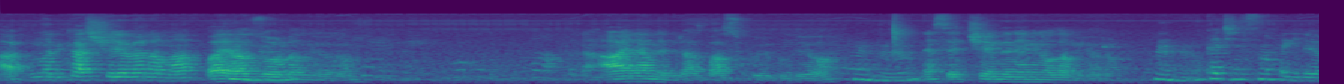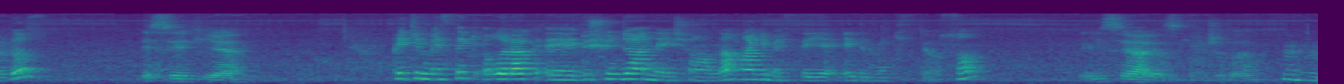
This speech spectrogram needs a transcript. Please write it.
aklımda birkaç şey var ama bayağı zorlanıyorum. Yani ailem de biraz baskı uyguluyor. Hı hı. Ne seçeceğimden emin olamıyorum. Hı hı. Kaçıncı sınıfa gidiyoruz? Lise 2'ye Peki meslek olarak e, düşüncen ne şu anda? Hangi mesleği edinmek istiyorsun? Bilgisayar yazılımcılığı. Hı hı.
